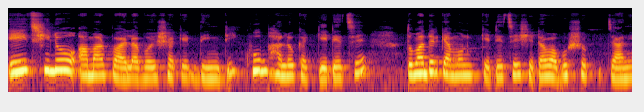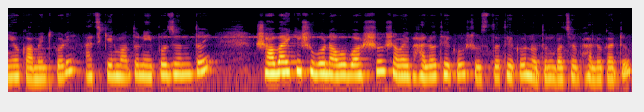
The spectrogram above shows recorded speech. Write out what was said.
এই ছিল আমার পয়লা বৈশাখের দিনটি। খুব ভালো কেটেছে। তোমাদের কেমন কেটেছে সেটাও অবশ্য জানিও কমেন্ট করে। আজকের মতন এই পর্যন্তই। সবাইকে শুভ নববর্ষ। সবাই ভালো থেকো, সুস্থ থেকো। নতুন বছর ভালো কাটুক।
